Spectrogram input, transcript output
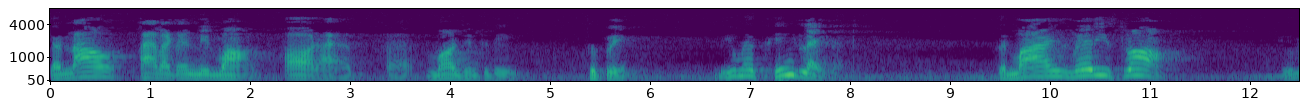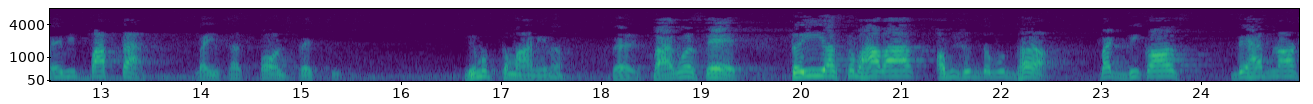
that now I have attained Nirvana or I have uh, merged into the Supreme, you may think like that. The mind is very strong. You may be puffed up by such false prestige. Vimuktamanina. The Bhagavad says, Tai astabhava abhishuddha buddha. But because they have not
